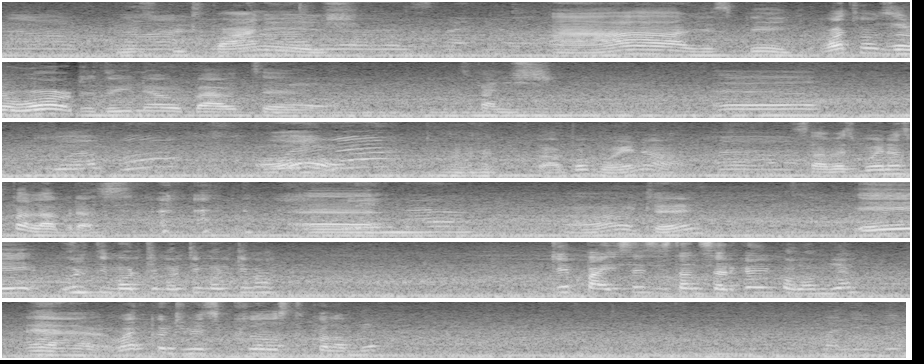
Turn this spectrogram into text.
No. You No, speak no, Spanish. español. Ah, you speak. What other word do you know about uh, Spanish? Uh, guapo, Oh. buena, Guapo, bueno. uh, Sabes buenas palabras. Eh, linda. ah, ok. Y última, última, última, última. ¿Qué países están cerca de Colombia? Eh, what country is close to Colombia? Bolivia.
